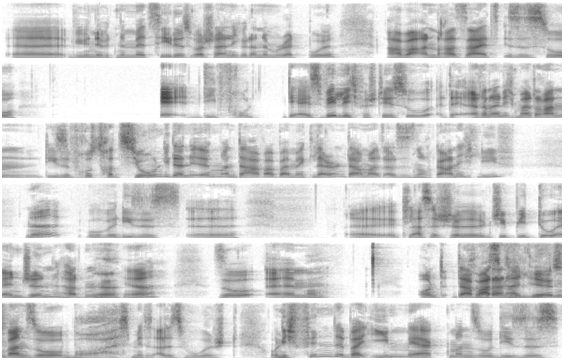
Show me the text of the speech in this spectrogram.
äh, wie mit einem Mercedes wahrscheinlich oder einem Red Bull. Aber andererseits ist es so, äh, die, der ist willig, verstehst du? Der, erinnere dich mal dran, diese Frustration, die dann irgendwann da war bei McLaren damals, als es noch gar nicht lief, ne? Wo wir dieses äh, äh, klassische GP2-Engine hatten, ja. ja? So, ähm, oh. Und da war dann halt geliebt. irgendwann so, boah, ist mir das alles wurscht. Und ich finde, bei ihm merkt man so dieses,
